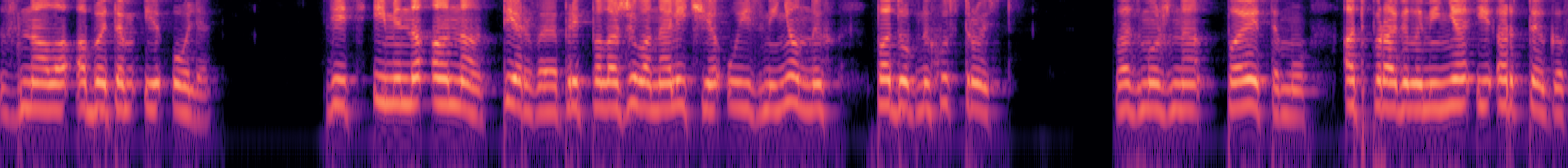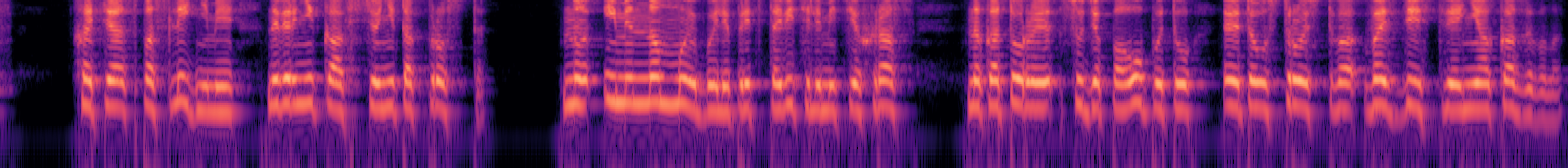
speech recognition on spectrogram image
Знала об этом и Оля. Ведь именно она первая предположила наличие у измененных подобных устройств. Возможно, поэтому отправила меня и Артегов, хотя с последними наверняка все не так просто. Но именно мы были представителями тех рас, на которые, судя по опыту, это устройство воздействия не оказывало.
